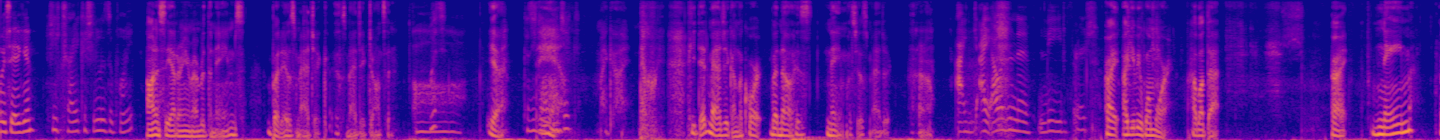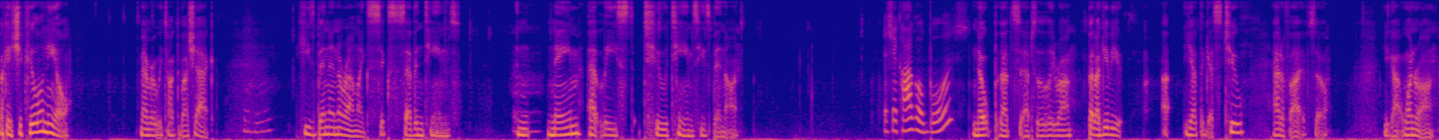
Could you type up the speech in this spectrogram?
Wait, say it again. She tried because she lose a point. Honestly, I don't even remember the names, but it was Magic. It was Magic Johnson. Oh. Yeah, Because he did magic. my guy. No, he did Magic on the court, but no, his name was just Magic. I don't know. I, I, I was in the lead first. All right, I'll give you one more. How about that? All right, name. Okay, Shaquille O'Neal. Remember we talked about Shaq. Mhm. He's been in around like six, seven teams. N- name at least two teams he's been on. The Chicago Bulls? Nope, that's absolutely wrong. But I'll give you. Uh, you have to guess two out of five. So you got one wrong.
